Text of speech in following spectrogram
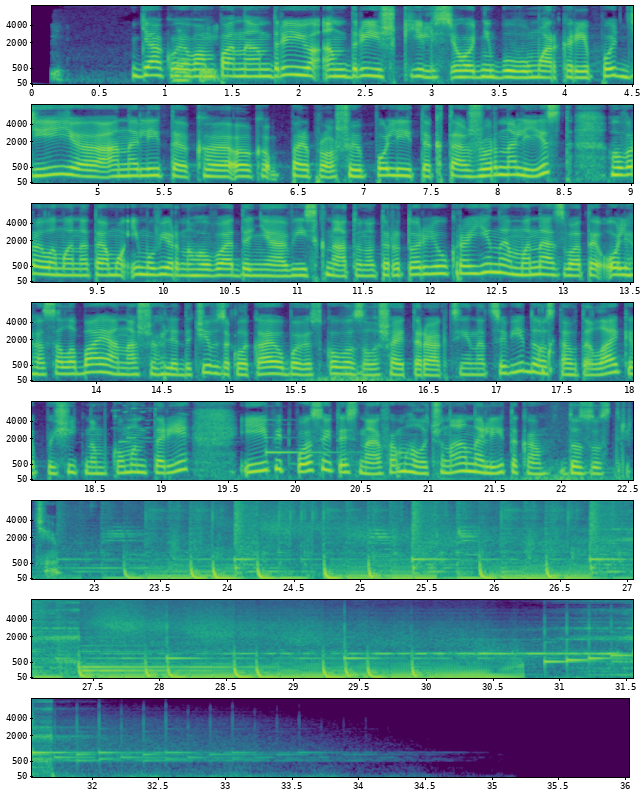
Дякую вам, пане Андрію. Андрій Шкіль сьогодні був у маркері подій, аналітик, е, перепрошую, політик та журналіст. Говорили ми на тему імовірного ведення військ НАТО на території України. Мене звати Ольга Салабай. А наших глядачів закликаю обов'язково залишайте реакції на це відео, ставте лайки, пишіть нам коментарі і підписуйтесь на ФМ Галичина Аналітика. До зустрічі.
